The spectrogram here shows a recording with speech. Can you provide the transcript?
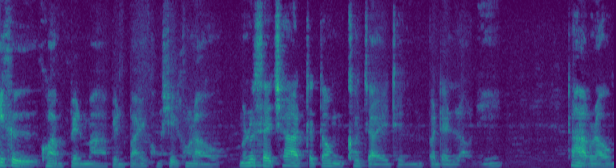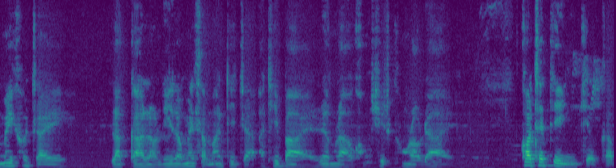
นี่คือความเป็นมาเป็นไปของชีวิตของเรา มนุษยชาติจะต้องเข้าใจถึงประเด็นเหล่านี้ ถ้าหากเราไม่เข้าใจหลักการเหล่านี้เราไม่สามารถที่จะอธิบายเรื่องราวของชีวิตของเราได้ ข้อเท็จจริงเกี่ยวกับ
